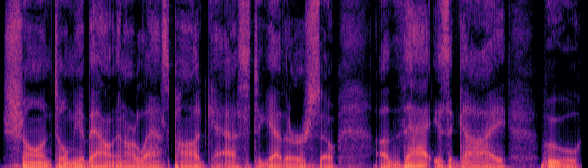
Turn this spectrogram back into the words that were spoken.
Sean told me about in our last podcast together. So uh, that is a guy who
